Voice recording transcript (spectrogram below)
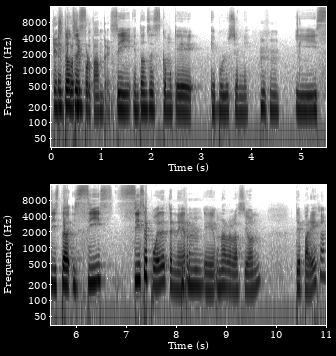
que es cosa entonces- importante. Sí, entonces como que evolucioné. Y sí, está, y sí, sí se puede tener eh, una relación de pareja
